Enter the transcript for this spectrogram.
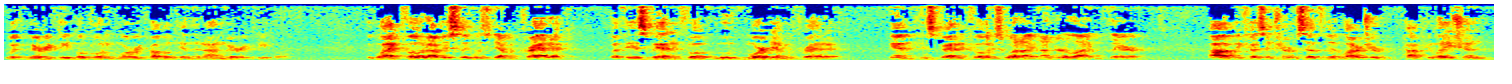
with married people voting more Republican than unmarried people. The black vote obviously was Democratic, but the Hispanic vote moved more Democratic, and Hispanic vote is what I underlined there, uh, because in terms of the larger population,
